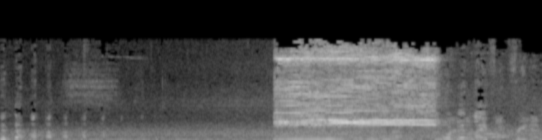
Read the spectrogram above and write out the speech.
We're in life freedom.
